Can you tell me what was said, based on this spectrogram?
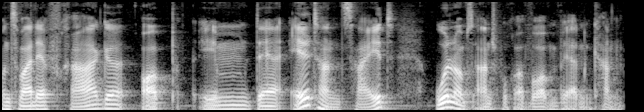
und zwar der Frage, ob in der Elternzeit Urlaubsanspruch erworben werden kann.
